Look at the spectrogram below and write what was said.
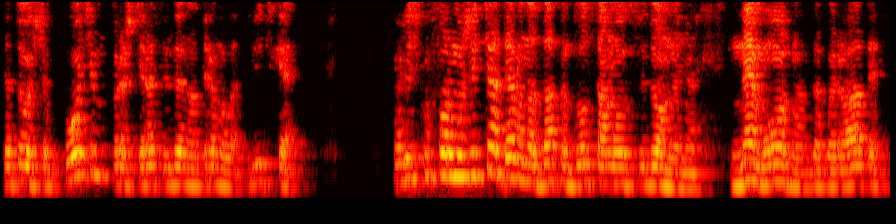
для того, щоб потім, врешті-решт, людина отримала людське, людську форму життя, де вона здатна до самоусвідомлення. Не можна забирати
